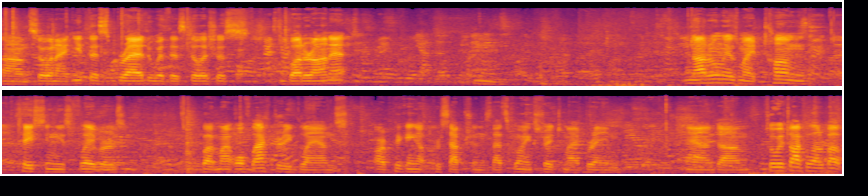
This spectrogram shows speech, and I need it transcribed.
Um, so when I eat this bread with this delicious butter on it, mm, not only is my tongue tasting these flavors, but my olfactory glands are picking up perceptions that's going straight to my brain. And um, so we've talked a lot about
